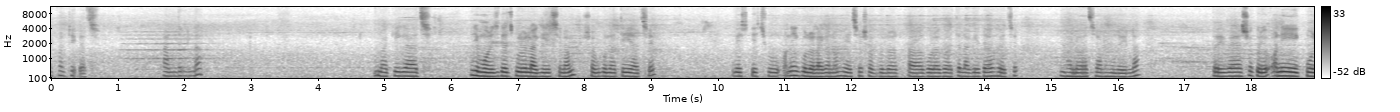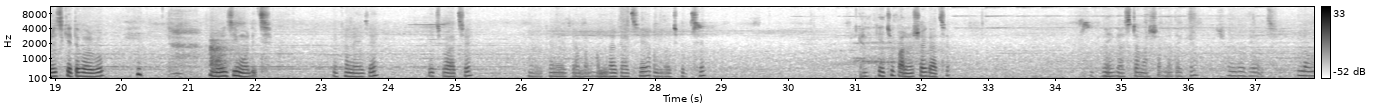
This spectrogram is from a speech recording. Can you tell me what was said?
এখন ঠিক আছে। আলহামদুলিল্লাহ। বাকি গাছ যে মরিচ গাছগুলো লাগিয়েছিলাম, সবগুলোতেই আছে। বেশ কিছু, অনেকগুলো লাগানো হয়েছে সবগুলোর গোড়া গোড়াতে লাগিয়ে দেওয়া হয়েছে। ভালো আছে, আলহামদুলিল্লাহ। তো এবার আশা করি অনেক মরিচ খেতে পারব। মরিচই মরিচ। এখানে যে কিছু আছে। এখানে যে আমার আমড়া গাছে আমড়া ঝরছে। এখানে কিছু পালং শাক আছে। এখানে গাছটা মার্শাল্লাহ দেখে সুন্দর হয়েছে লং।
